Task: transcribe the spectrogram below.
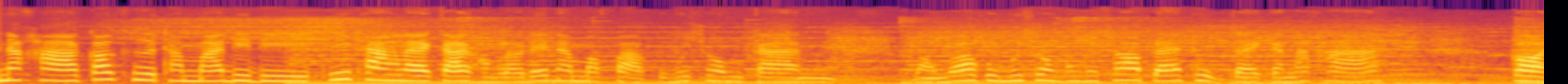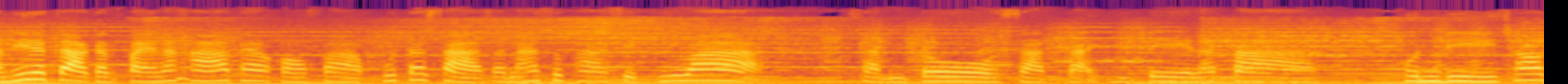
นี้นะคะ ก็คือธรรมะดีๆ ที่ทางรายการของเราได้นำมาฝากคุณผู้ชมกัน หวังว่าคุณผู้ชมคงจะชอบและถูกใจกันนะคะ ก่อนที่จะจากกันไปนะคะ แพรขอฝากพุทธศาสนาสุภาษิตที่ว่า สันโตสัตตหิเตละตา คนดีชอบ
